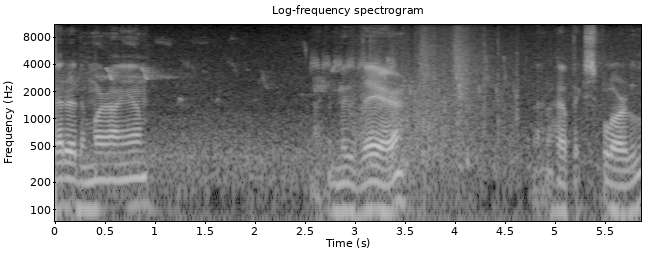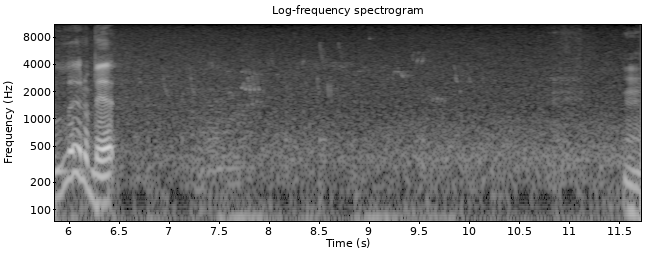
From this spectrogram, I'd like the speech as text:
better than where I am. I can move there. That'll help explore a little bit. Hmm.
